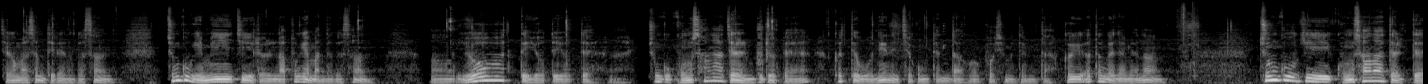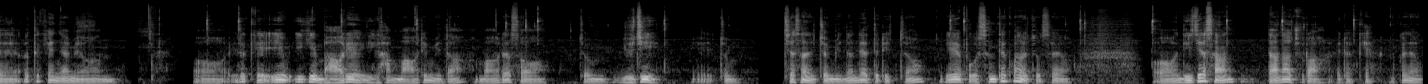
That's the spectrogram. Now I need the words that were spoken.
제가 말씀드리는 것은 중국 이미지를 나쁘게 만든 것은 어, 요때 요때 요때 아, 중국 공산화될 무렵에 그때 원인이 제공된다고 보시면 됩니다. 그게 어떤 거냐면은 중국이 공산화될 때 어떻게 했냐면 어, 이렇게 이, 게 마을이에요. 이게 한 마을입니다. 마을에서 좀 유지 예, 좀 재산이 좀 있는 애들 있죠. 얘 보고 선택권을 줬어요. 어, 네 재산 나눠주라 이렇게 그냥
